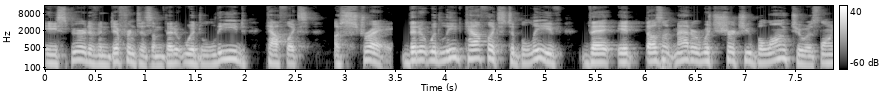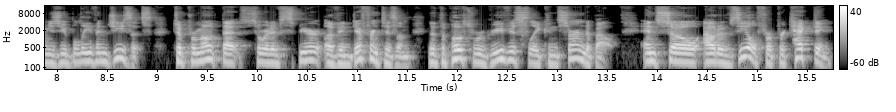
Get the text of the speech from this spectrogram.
a spirit of indifferentism, that it would lead Catholics astray, that it would lead Catholics to believe that it doesn't matter which church church you belong to as long as you believe in Jesus, to promote that sort of spirit of indifferentism that the popes were grievously concerned about. And so, out of zeal for protecting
